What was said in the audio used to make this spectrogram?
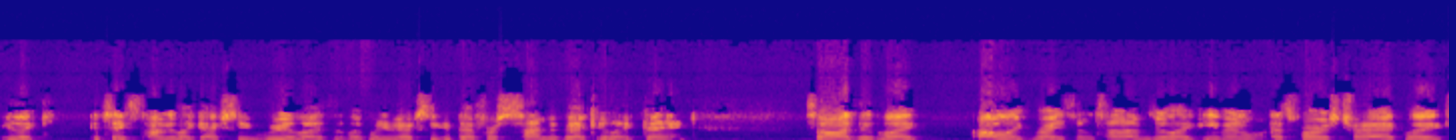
you like it takes time to like actually realize it. Like when you actually get that first assignment back, you're like, dang. So I did like I'll like write sometimes, or like even as far as track, like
